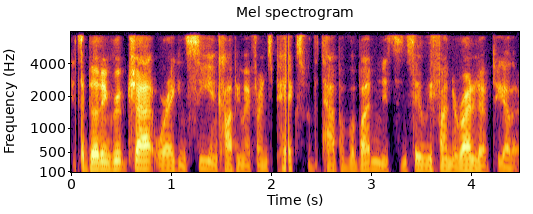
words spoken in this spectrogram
It's a building group chat where I can see and copy my friends' picks with the tap of a button. It's insanely fun to write it out together.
